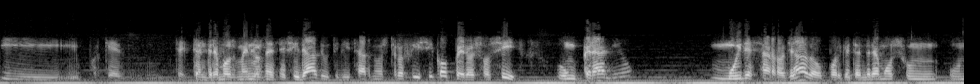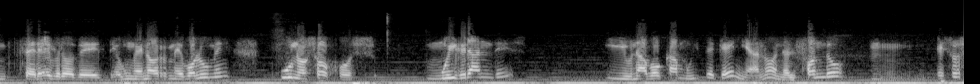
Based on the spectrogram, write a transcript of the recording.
y porque tendremos menos necesidad de utilizar nuestro físico, pero eso sí, un cráneo muy desarrollado, porque tendremos un, un cerebro de, un enorme volumen, unos ojos muy grandes y una boca muy pequeña, ¿no? En el fondo, mm, eso es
